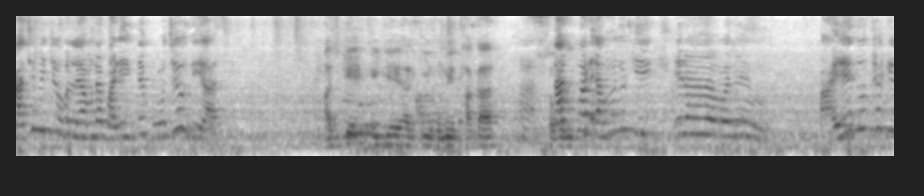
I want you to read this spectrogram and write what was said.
কাছে পিঠে হলে আমরা বাড়িতে পৌঁছেও দিয়ে আসি। আজকে এই যে আর কি হোমে থাকার তারপর এমনও কি এরা মানে বাইরে তো থেকে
